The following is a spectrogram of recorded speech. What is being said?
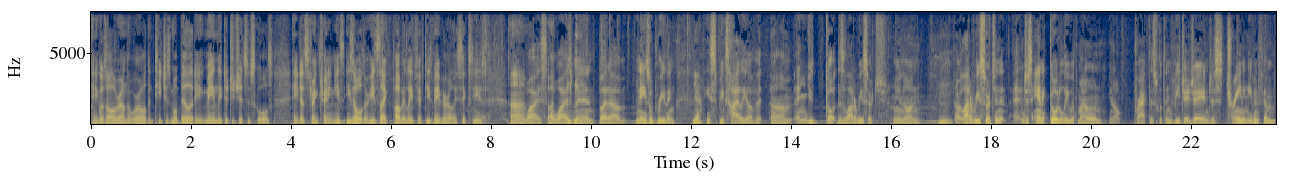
and he goes all around the world and teaches mobility mainly to jiu-jitsu schools. And he does strength training. He's he's older. He's like probably late 50s, maybe early 60s. a Um, wise, a wise man, but um, nasal breathing. Yeah. he speaks highly of it. Um, and you go, there's a lot of research. I mean, on a lot of research and, and just anecdotally with my own, you know, practice within BJJ and just training. Even if I'm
